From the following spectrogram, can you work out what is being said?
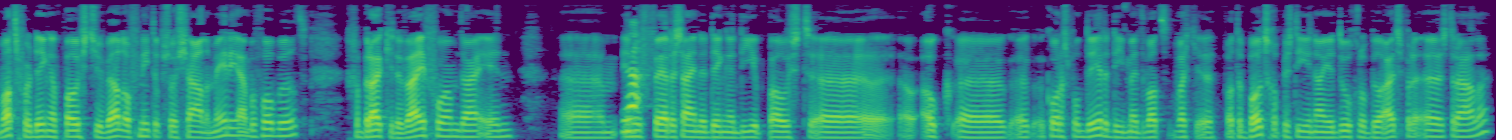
wat voor dingen post je wel of niet op sociale media bijvoorbeeld? Gebruik je de wijvorm daarin? Um, in ja. hoeverre zijn de dingen die je post uh, ook uh, corresponderen die met wat, wat, je, wat de boodschap is die je naar je doelgroep wil uitstralen?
